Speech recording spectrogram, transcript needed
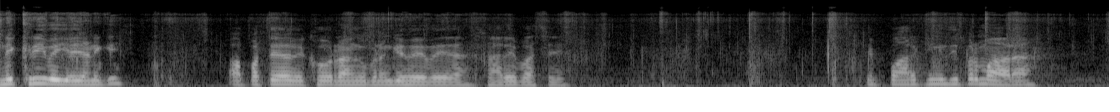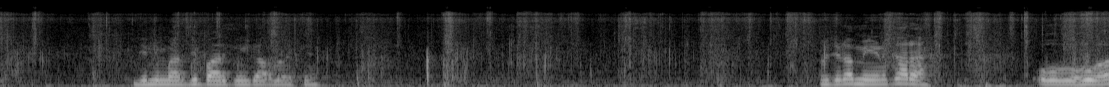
ਨਿਖਰੀ ਹੋਈ ਆ, ਯਾਨੀ ਕਿ। ਆ ਪੱਤੇ ਵੇਖੋ ਰੰਗ ਬਰੰਗੇ ਹੋਏ ਹੋਏ ਆ ਸਾਰੇ ਪਾਸੇ। ਤੇ ਪਾਰਕਿੰਗ ਦੀ ਭਰਮਾਰ ਆ। ਜਿੰਨੀ ਮਰਜ਼ੀ ਪਾਰਕਿੰਗ ਕਰ ਲਓ ਇੱਥੇ। ਉਹ ਜਿਹੜਾ ਮੇਨ ਘਰ ਆ ਉਹ ਉਹ ਆ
